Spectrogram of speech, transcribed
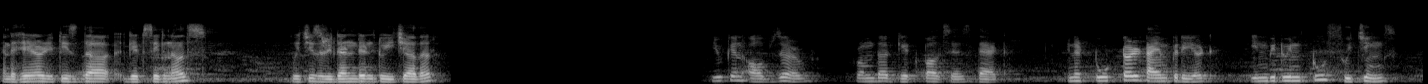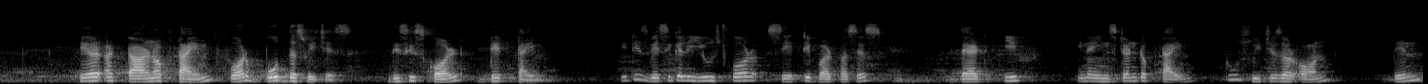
And here it is the gate signals which is redundant to each other you can observe from the gate pulses that in a total time period in between two switchings here a turn of time for both the switches. This is called dead time. It is basically used for safety purposes that if in an instant of time two switches are on then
